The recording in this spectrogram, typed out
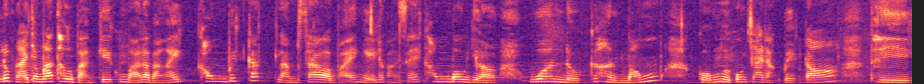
lúc nãy trong lá thư bạn kia cũng bảo là bạn ấy không biết cách làm sao và bạn ấy nghĩ là bạn sẽ không bao giờ quên được cái hình bóng của người con trai đặc biệt đó. Thì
